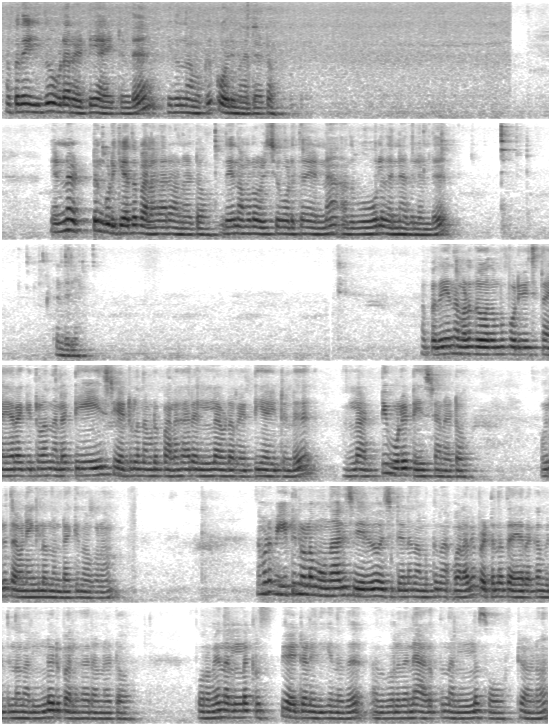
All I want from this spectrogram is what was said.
അപ്പോൾ ഇതും ഇവിടെ റെഡി ആയിട്ടുണ്ട്. ഇത് നമുക്ക് കോരി മാറ്റാം കേട്ടോ. എണ്ണ ഒട്ടും കുടിക്കാത്ത പലഹാരമാണ് കേട്ടോ. ഇതേ നമ്മൾ ഒഴിച്ചു കൊടുത്ത എണ്ണ അതുപോലെ തന്നെ അതിലുണ്ട്. കണ്ടില്ലേ? അപ്പോൾ ഇതേ നമ്മൾ ഗോതമ്പ് പൊടി വെച്ച് തയ്യാറാക്കിയിട്ടുള്ള നല്ല ടേസ്റ്റി ആയിട്ടുള്ള നമ്മുടെ പലഹാരം എല്ലാം ഇവിടെ റെഡി ആയിട്ടുണ്ട്. നല്ല അടിപൊളി ടേസ്റ്റാണ് കേട്ടോ. ഒരു തവണയെങ്കിലും ഒന്ന് ഉണ്ടാക്കി നോക്കണം. നമ്മുടെ വീട്ടിലുള്ള മൂന്നാൽ ചേരുവ വെച്ചിട്ട് തന്നെ നമുക്ക് വളരെ പെട്ടെന്ന് തയ്യാറാക്കാൻ പറ്റുന്ന നല്ലൊരു പലഹാരമാണ് കേട്ടോ. പുറമേ നല്ല ക്രിസ്പി ആയിട്ടാണ് ഇരിക്കുന്നത്. അതുപോലെ തന്നെ അകത്ത് നല്ല സോഫ്റ്റാണ്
